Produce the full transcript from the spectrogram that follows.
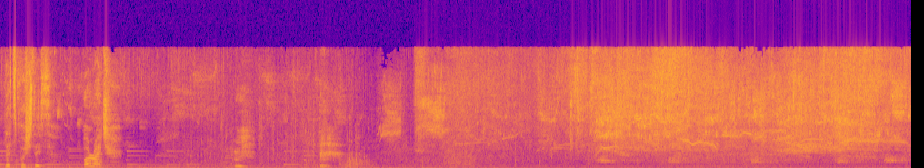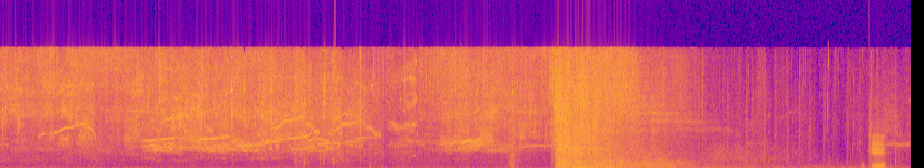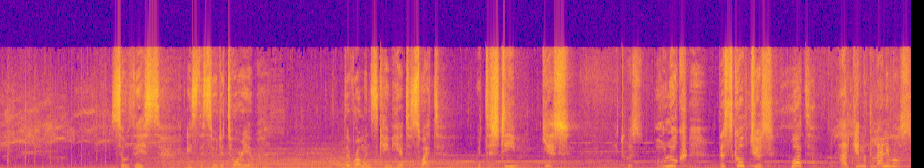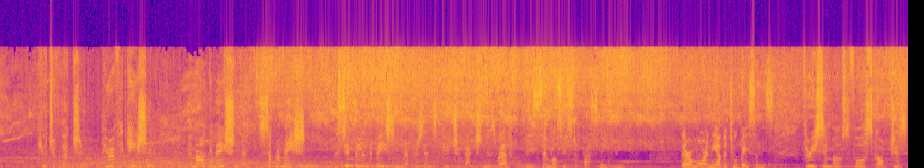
Let's push this. All right. Okay. So this is the Sudatorium. The Romans came here to sweat. With the steam, yes. It was. Oh, look! The sculptures! What? Alchemical animals, putrefaction, purification, amalgamation, and sublimation. The symbol in the basin represents putrefaction as well. These symbols used to fascinate me. There are more in the other two basins, Three symbols, four sculptures.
